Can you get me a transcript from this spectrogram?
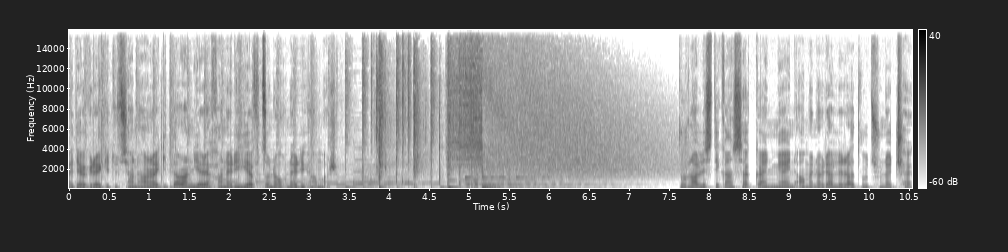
մեդիագրագիտության հանրագիտարան երեխաների եւ ծնողների համար։ Ժուրնալիստիկան սակայն միայն ամենօրյա լրատվությունը չէ։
